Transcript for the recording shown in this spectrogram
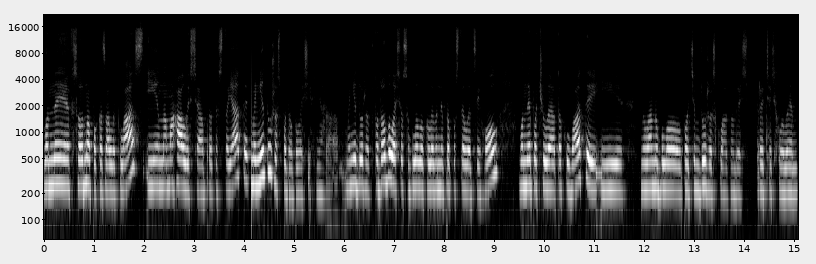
вони все одно показали клас і намагалися протистояти. Мені дуже сподобалась їхня гра. Мені дуже сподобалось, особливо коли вони пропустили цей гол. Вони почали атакувати, і Мілану було потім дуже складно, десь 30 хвилин.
